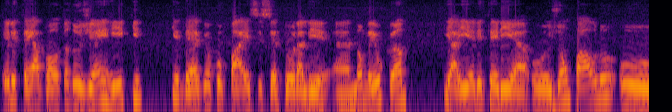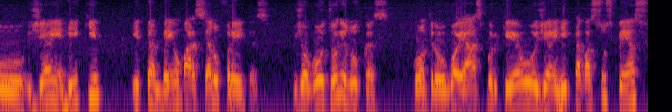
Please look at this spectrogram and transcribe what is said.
Ele tem a volta do Jean Henrique que deve ocupar esse setor ali uh, no meio-campo. E aí ele teria o João Paulo, o Jean Henrique e também o Marcelo Freitas. Jogou o Johnny Lucas contra o Goiás porque o Jean Henrique estava suspenso,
